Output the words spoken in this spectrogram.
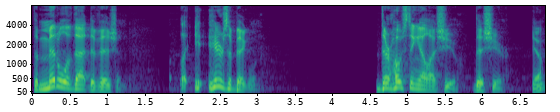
the middle of that division. Here's a big one. They're hosting LSU this year. yeah,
